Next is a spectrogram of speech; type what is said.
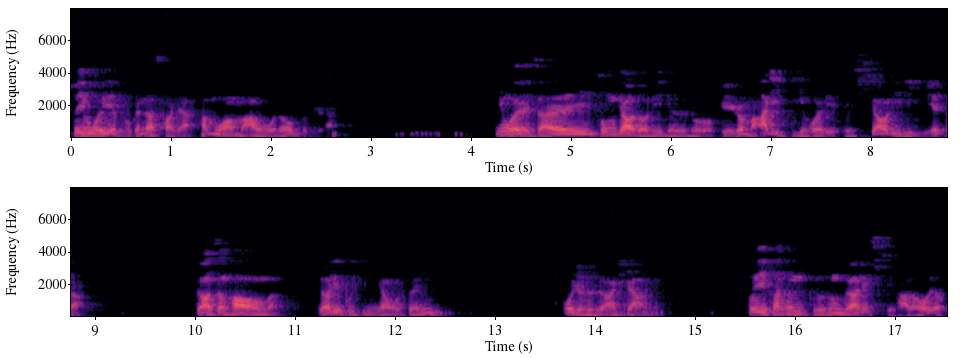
所以我也不跟他吵架，他么骂我都不理他，因为在宗教道里就是说，别个骂你诋毁你是小你的业障，这样正好嘛，只要你不影响我生意，我就是这样想的，所以反正各种各样的奇葩都有。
